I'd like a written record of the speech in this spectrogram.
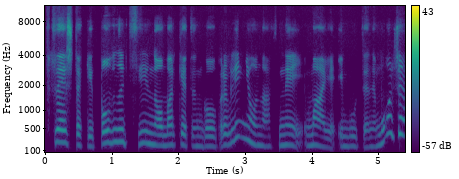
все ж таки повноцінного маркетингового управління у нас не має і бути не може,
